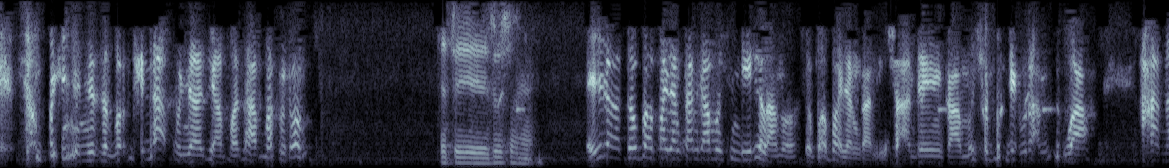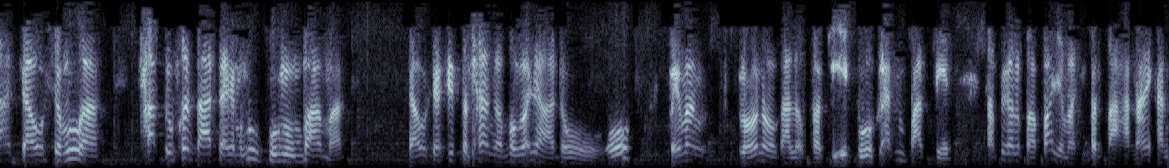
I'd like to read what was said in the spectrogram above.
sepinya seperti tidak punya siapa-siapa. Jadi susah. iya coba bayangkan kamu sendiri lah mo. Coba bayangkan. Seandainya kamu sebagai orang tua anak jauh semua satu pun tak ada yang menghubung umpama. Jauh dari tetangga pokoknya aduh. Oh, memang ngono kalau bagi ibu kan pasti tapi kalau bapak ya masih bertahan aja kan.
